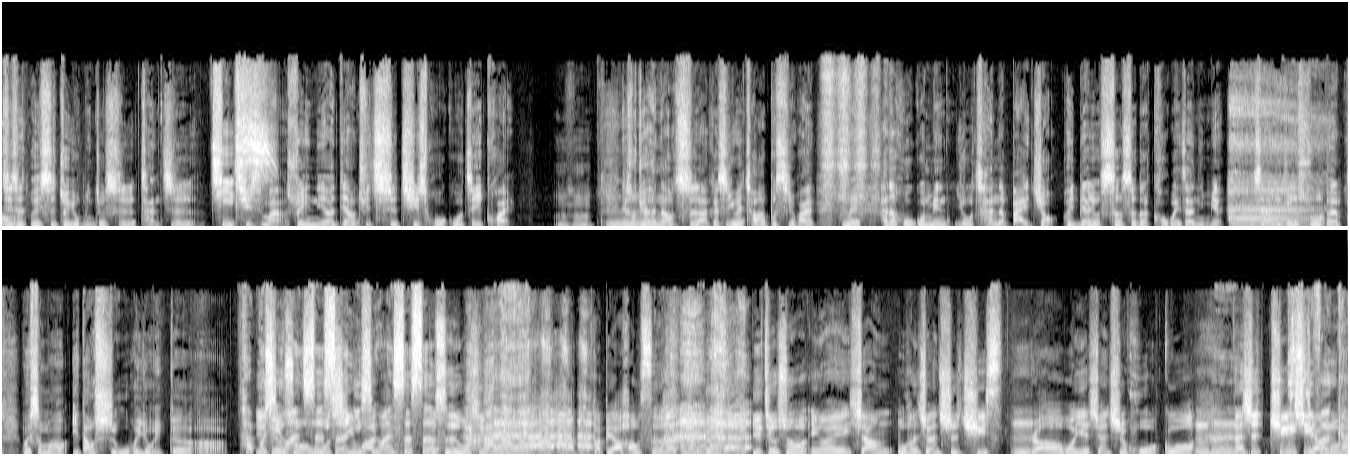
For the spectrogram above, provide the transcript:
其实瑞士最有名就是产自 Cheese cheese 嘛，所以你要一定要去吃 cheese 火锅这一块。嗯哼，可是我觉得很好吃啊。可是因为巧儿不喜欢，因为他的火锅里面有掺的白酒，会比较有涩涩的口味在里面。啊可是他就觉得说，呃，为什么一道食物会有一个呃，他不喜欢色色，你喜欢色色，不是我喜欢 他，他比较好色。也就是说，因为像我很喜欢吃 cheese，然后我也喜欢吃火锅，但是 cheese 加火锅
